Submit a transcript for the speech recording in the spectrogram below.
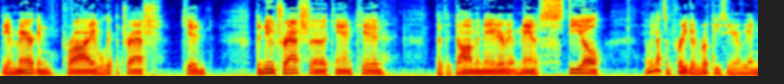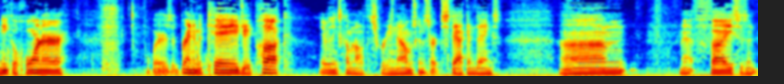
the American Pride. We'll get the Trash Kid, the new Trash uh, Can Kid. The, the Dominator. We got Man of Steel. And we got some pretty good rookies here. We got Nico Hoerner, Where is it? Brendan McKay, Jay Puk. Everything's coming off the screen now. I'm just going to start stacking things. Um, Matt Thaiss isn't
